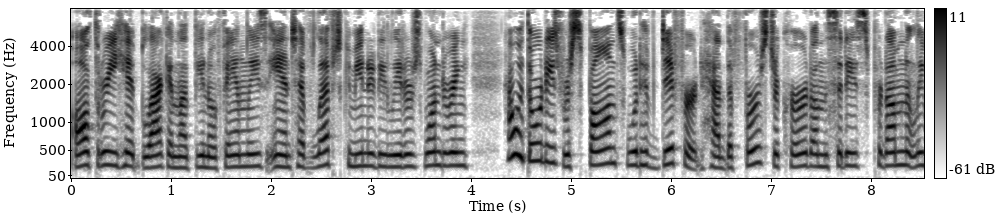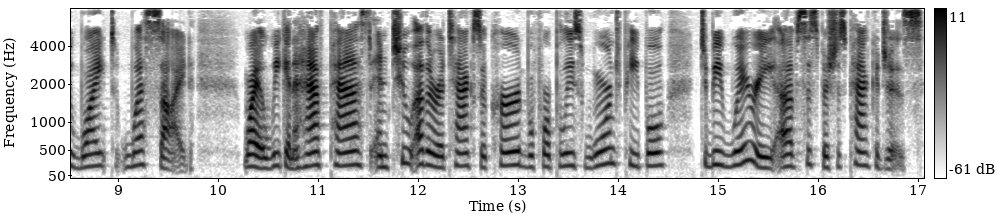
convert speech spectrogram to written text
All three hit black and Latino families and have left community leaders wondering how authorities' response would have differed had the first occurred on the city's predominantly white west side. Why a week and a half passed and two other attacks occurred before police warned people to be wary of suspicious packages.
